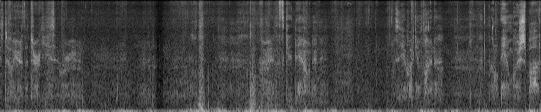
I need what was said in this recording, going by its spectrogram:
Still hear the turkeys over here. Alright, let's get down and see if we can find a little ambush spot.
